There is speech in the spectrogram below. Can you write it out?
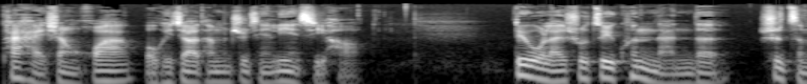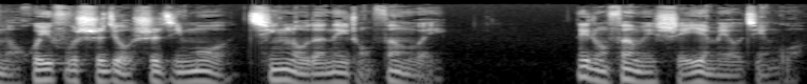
拍《海上花》，我会叫他们之前练习好。对我来说，最困难的是怎么恢复十九世纪末青楼的那种氛围。那种氛围谁也没有见过。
